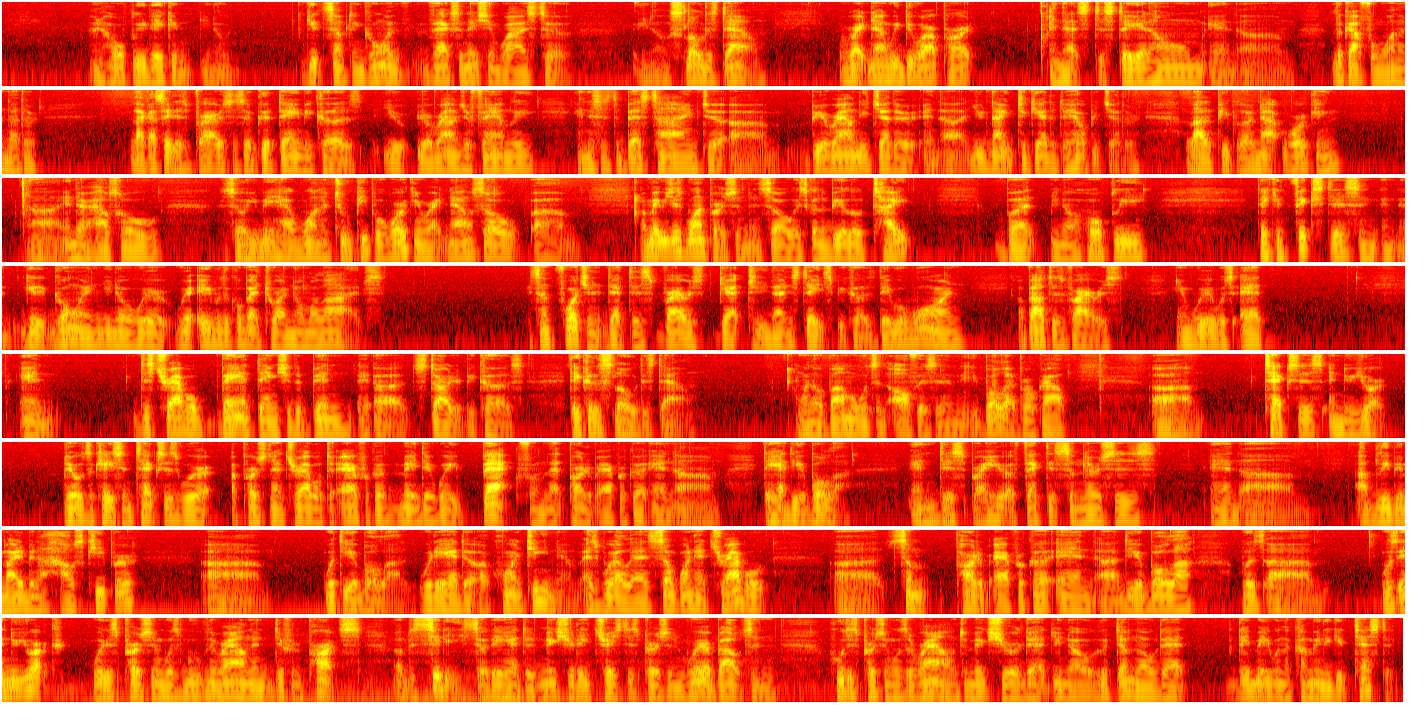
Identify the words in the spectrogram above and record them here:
and hopefully they can you know get something going vaccination wise to, you know, slow this down. But right now we do our part, and that's to stay at home and um, look out for one another. Like I say, this virus is a good thing because you you're around your family, and this is the best time to um, be around each other and uh, unite together to help each other. A lot of people are not working uh, in their household so you may have one or two people working right now. So, um, or maybe just one person. And so it's going to be a little tight. But, you know, hopefully they can fix this and, and, and get it going. You know, we're, we're able to go back to our normal lives. It's unfortunate that this virus got to the United States because they were warned about this virus and where it was at. And this travel ban thing should have been uh, started because they could have slowed this down. When Obama was in office and the Ebola broke out, um, Texas and New York, there was a case in Texas where a person had traveled to Africa, made their way back from that part of Africa, and um, they had the Ebola. And this right here affected some nurses, and um, I believe it might have been a housekeeper. Uh, with the Ebola, where they had to uh, quarantine them, as well as someone had traveled uh, some part of Africa, and uh, the Ebola was um, was in New York, where this person was moving around in different parts of the city. So they had to make sure they traced this person whereabouts and who this person was around to make sure that you know let them know that they may want to come in and get tested.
